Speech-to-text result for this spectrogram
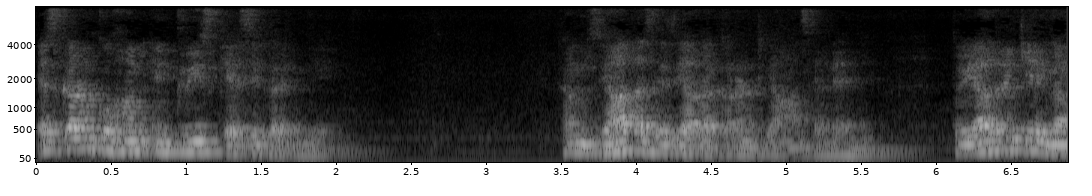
इस करंट को हम इंक्रीज कैसे करेंगे? हम ज़्यादा से ज़्यादा करंट यहाँ से ले। लें तो याद रखिएगा,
